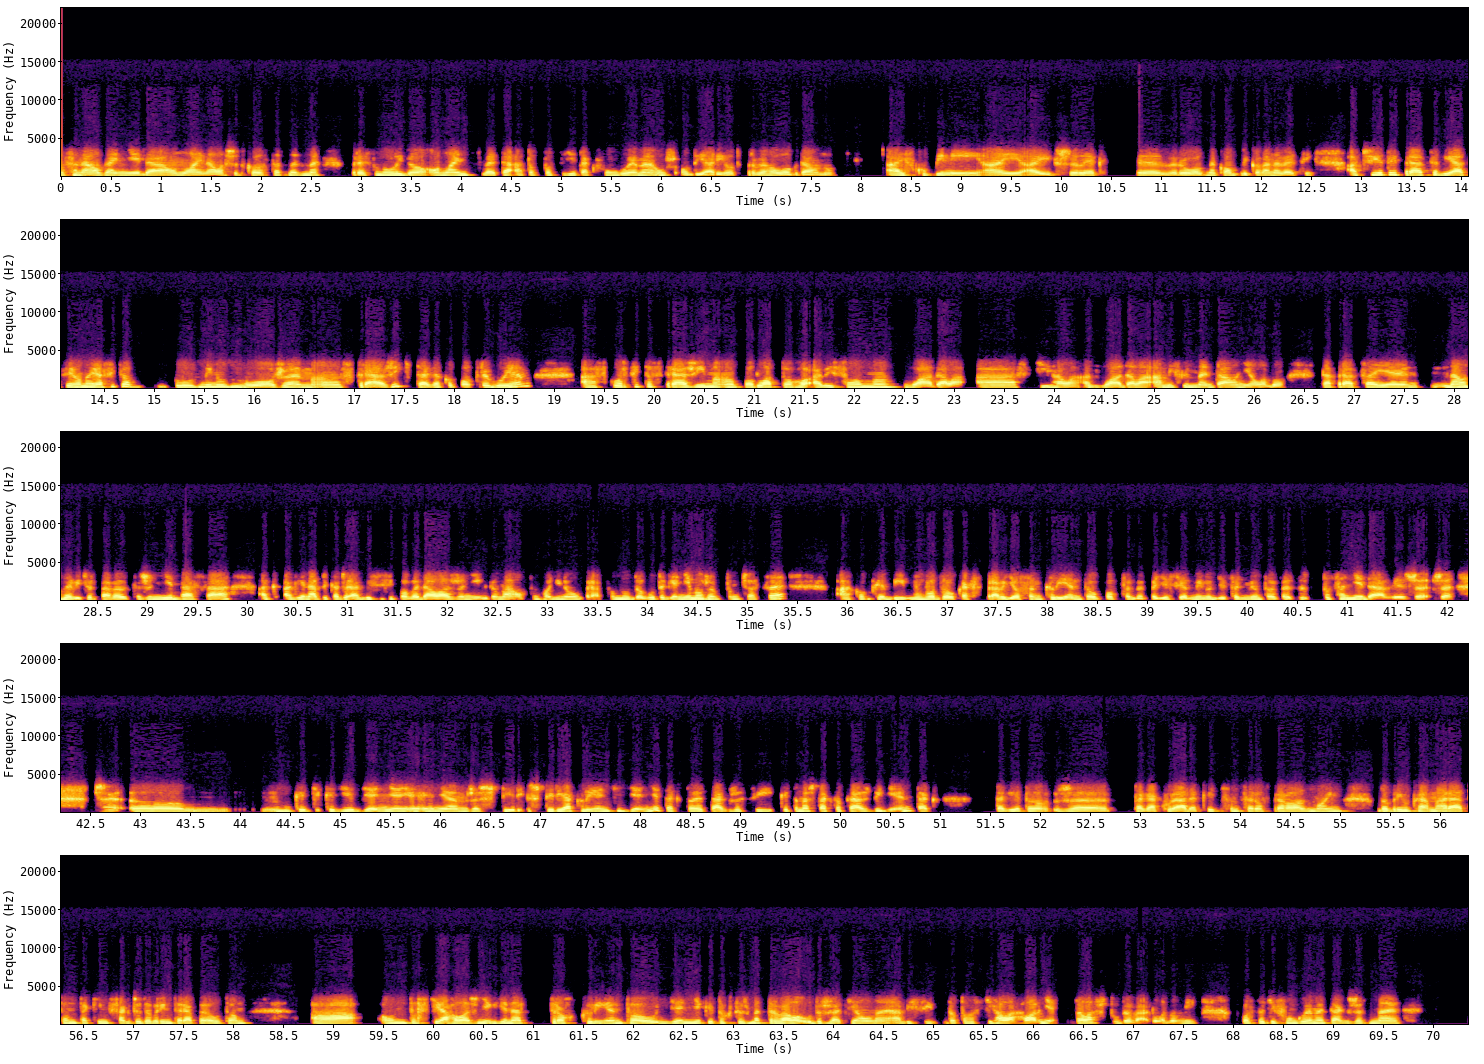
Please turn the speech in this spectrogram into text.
To sa naozaj nedá online, ale všetko ostatné sme presunuli do online sveta a to v podstate tak fungujeme už od jary, od prvého lockdownu. Aj skupiny, aj, aj všelijaké rôzne komplikované veci. A či je tej práce viacej, ono ja si to plus minus môžem e, strážiť tak, ako potrebujem a skôr si to strážim e, podľa toho, aby som vládala a stíhala a zvládala a myslím mentálne, lebo tá práca je naozaj vyčerpávajúca, že nedá sa, ak, ak je napríklad, že ak by si si povedala, že niekto má 8 hodinovú pracovnú dobu, tak ja nemôžem v tom čase ako keby v úvodzovkách spraviť 8 klientov po sebe, 50 minút, 10 minút, to, to sa nedá, vieš, že, že, že um, keď, keď je denne, ja neviem, že 4, 4 klienti denne, tak to je tak, že si, keď to máš takto každý deň, tak, tak je to, že tak akurát, a keď som sa rozprávala s mojim dobrým kamarátom, takým fakt, že dobrým terapeutom, a on to stiahol až niekde na troch klientov denne, keď to chceš mať trvalo udržateľné, aby si do toho stihala hlavne veľa študovať, lebo my v podstate fungujeme tak, že sme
